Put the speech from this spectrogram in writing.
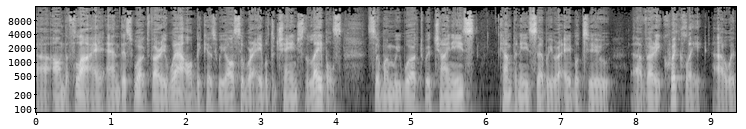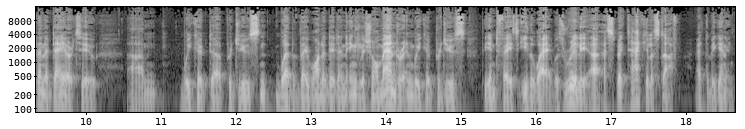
uh, on the fly. And this worked very well because we also were able to change the labels. So when we worked with Chinese companies, uh, we were able to uh, very quickly, uh, within a day or two, um, we could uh, produce, whether they wanted it in English or Mandarin, we could produce the interface either way. It was really a spectacular stuff at the beginning.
